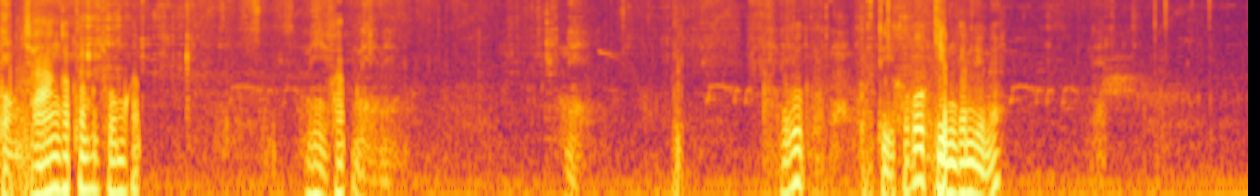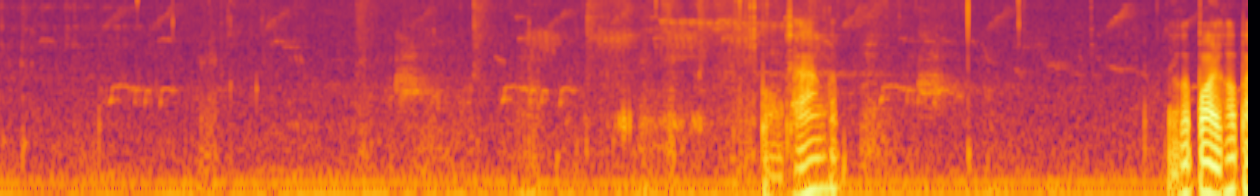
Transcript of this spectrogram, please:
ป่องช้างครับท่านผู้ชมครับ นี่ครับนี่นี่นี่ปกติเขาก็กินกันอยู่นะป่อง ช้างครับเดี๋ยวก็ปล่อยเข้าไป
